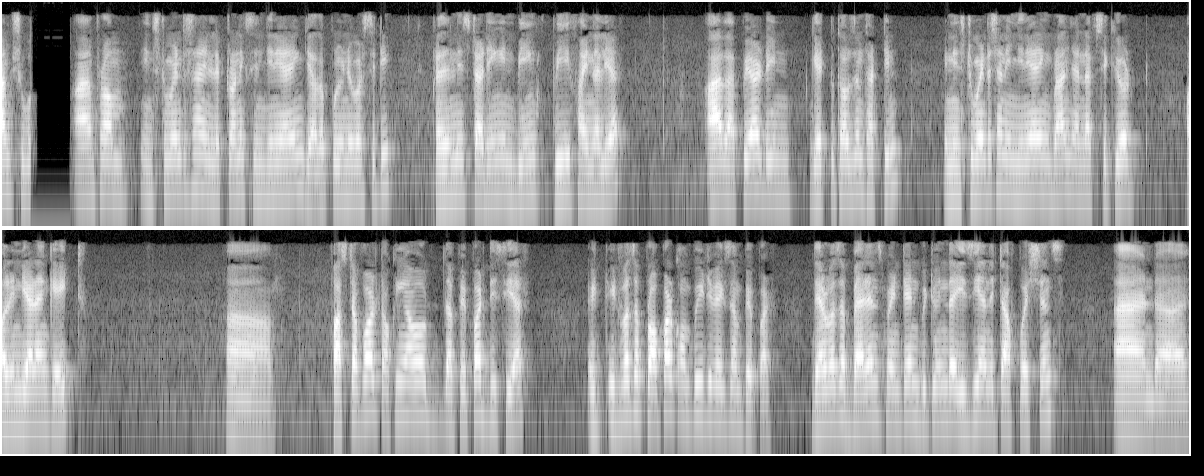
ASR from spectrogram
am Shubha. I am from Instrumentation and Electronics Engineering, Jadavpur University, presently studying in being P final year. I have appeared in GATE 2013 in Instrumentation Engineering branch and have secured All India rank 8. Uh, first of all, talking about the paper this year, it, it was a proper competitive exam paper. There was a balance maintained between the easy and the tough questions, and uh,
